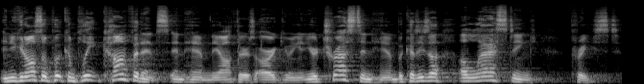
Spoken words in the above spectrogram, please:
And you can also put complete confidence in him, the author is arguing, and your trust in him because he's a, a lasting priest.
